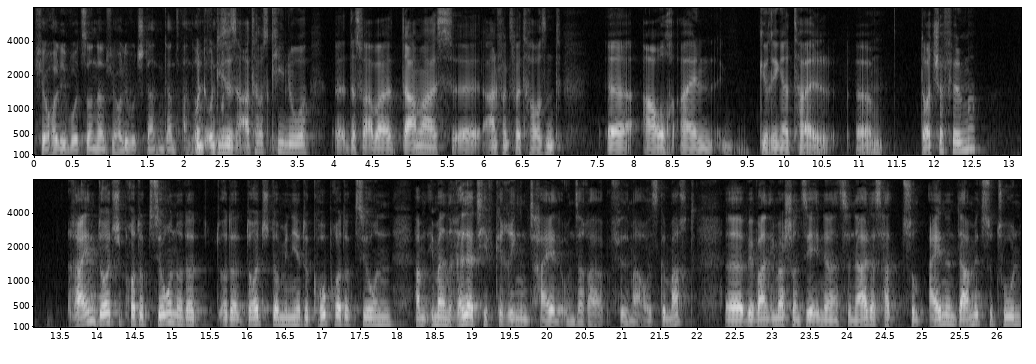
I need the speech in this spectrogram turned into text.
für Hollywood, sondern für Hollywood standen ganz andere. Und, und dieses Arthouse-Kino, äh, das war aber damals, äh, Anfang 2000, äh, auch ein geringer Teil ähm, deutscher Filme? Rein deutsche Produktionen oder, oder deutsch dominierte Co-Produktionen haben immer einen relativ geringen Teil unserer Filme ausgemacht. Äh, wir waren immer schon sehr international. Das hat zum einen damit zu tun,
